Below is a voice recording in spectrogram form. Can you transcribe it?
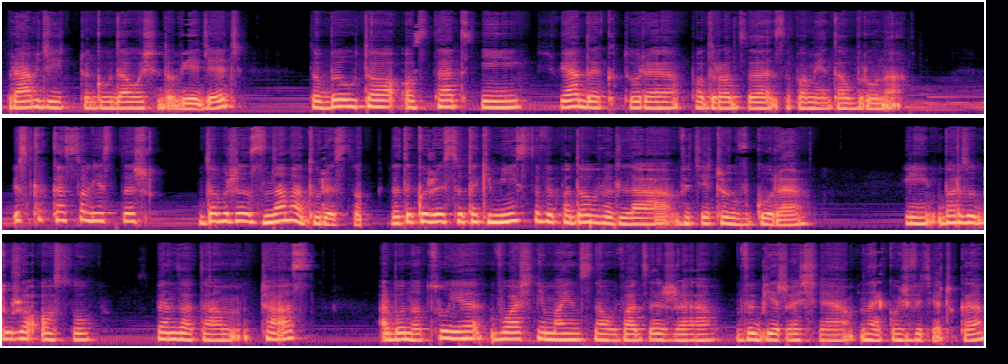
sprawdzić, czego udało się dowiedzieć, to był to ostatni świadek, który po drodze zapamiętał Bruna. Wioska Kassel jest też dobrze znana turystom, dlatego że jest to takie miejsce wypadowe dla wycieczek w górę i bardzo dużo osób spędza tam czas albo nocuje, właśnie mając na uwadze, że wybierze się na jakąś wycieczkę.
